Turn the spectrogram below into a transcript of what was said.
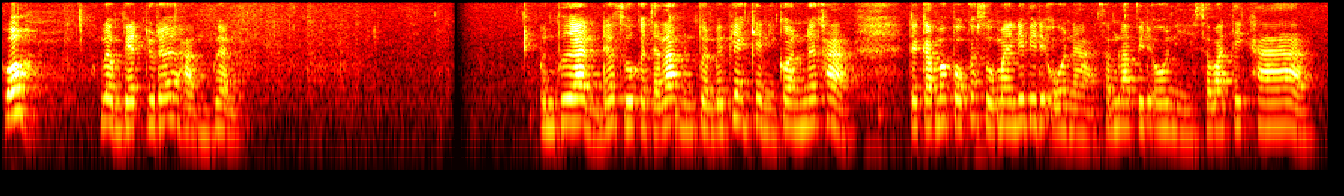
โอ้เริ่มเผ็ดอยู่เด้อค่ะเพื่อนเพื่อนเดี๋ยวสูก็จะลาเพื่อนเพื่อนไปเพียงแค่นี้ก่อนเด้อค่ะเดี๋ยวกลับมาพบกับสูใหม่ในวิดีโอหน้าสำหรับวิดีโอนี้ สวัสดีค่ะ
